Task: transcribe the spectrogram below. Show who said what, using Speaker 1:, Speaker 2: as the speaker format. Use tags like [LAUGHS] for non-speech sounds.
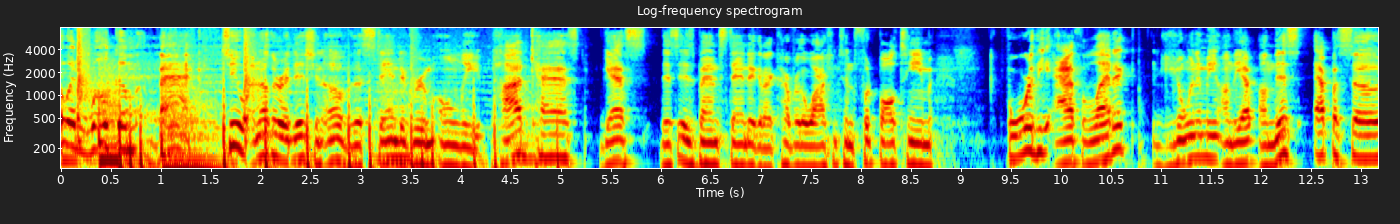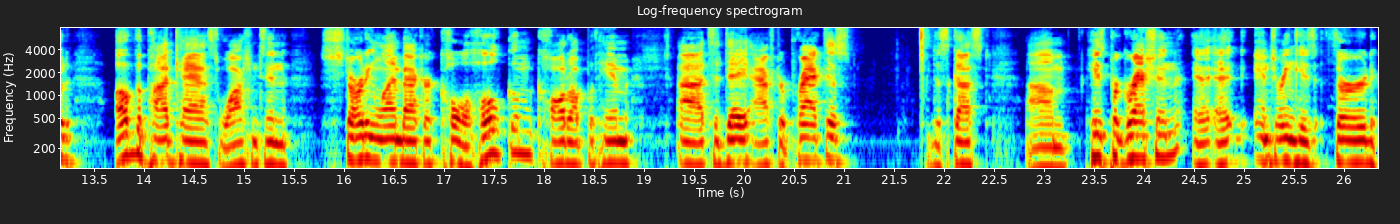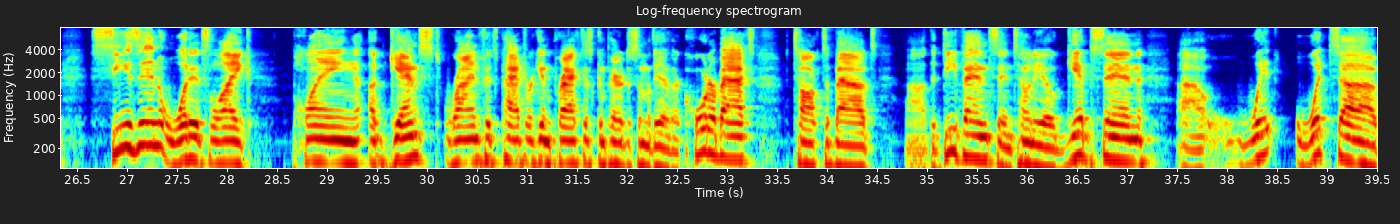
Speaker 1: Hello and welcome back to another edition of the Standig Room Only podcast. Yes, this is Ben Standig, and I cover the Washington football team for the Athletic. Joining me on the on this episode of the podcast, Washington starting linebacker Cole Holcomb caught up with him uh, today after practice, discussed um, his progression uh, uh, entering his third season, what it's like playing against Ryan Fitzpatrick in practice compared to some of the other quarterbacks. Talked about uh, the defense, Antonio Gibson, uh, what what uh,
